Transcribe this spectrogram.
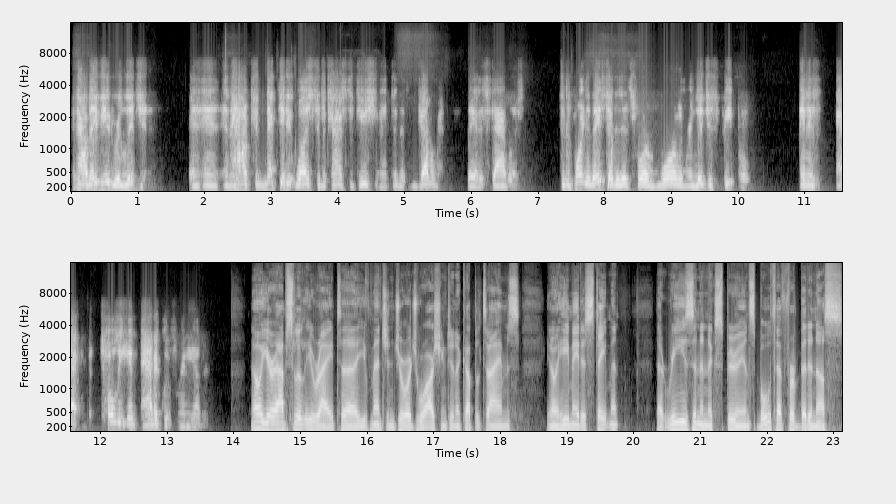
and how they viewed religion and, and, and how connected it was to the Constitution and to the government they had established to the point that they said that it's for moral and religious people and is at, totally inadequate for any other. No, you're absolutely right. Uh, you've mentioned George Washington a couple times. You know, he made a statement that reason and experience both have forbidden us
